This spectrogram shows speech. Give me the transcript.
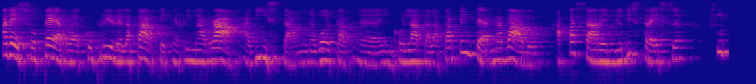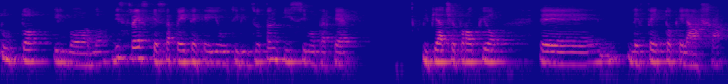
Adesso per coprire la parte che rimarrà a vista una volta eh, incollata la parte interna vado a passare il mio distress su tutto il bordo. Distress che sapete che io utilizzo tantissimo perché mi piace proprio eh, l'effetto che lascia.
